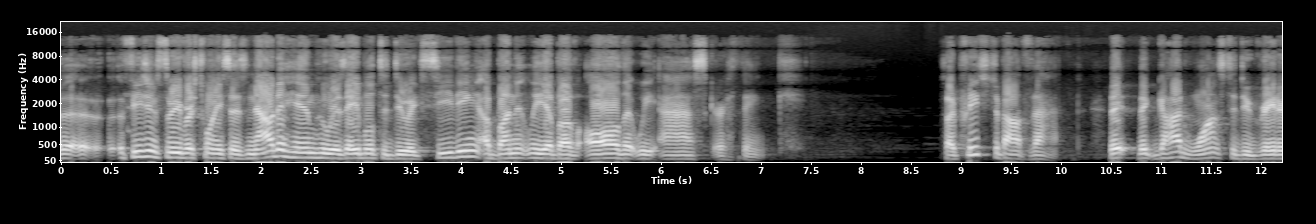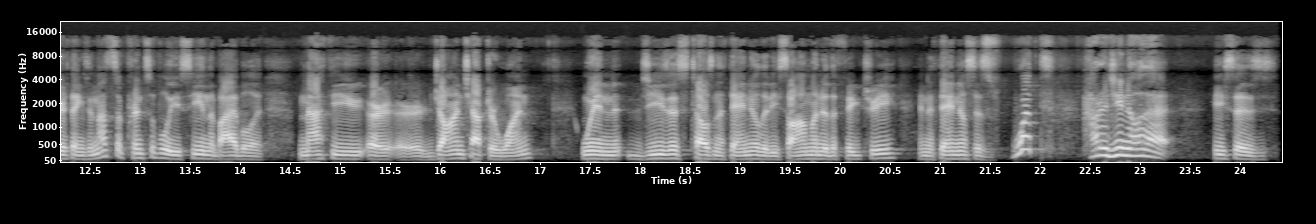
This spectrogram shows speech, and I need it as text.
uh, Ephesians 3, verse 20 says, Now to him who is able to do exceeding abundantly above all that we ask or think. So I preached about that, that, that God wants to do greater things. And that's the principle you see in the Bible in Matthew or, or John chapter 1, when Jesus tells Nathanael that he saw him under the fig tree. And Nathanael says, What? How did you know that? He says,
